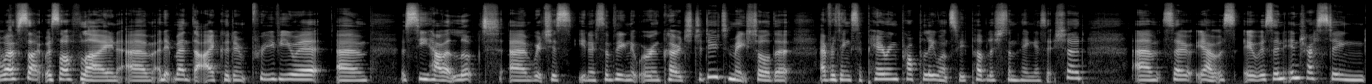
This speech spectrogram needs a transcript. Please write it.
website was offline um, and it meant that I couldn't preview it, um, see how it looked, um, which is you know something that we're encouraged to do to make sure that everything's appearing properly once we publish something as it should. Um, so yeah, it was it was an interesting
